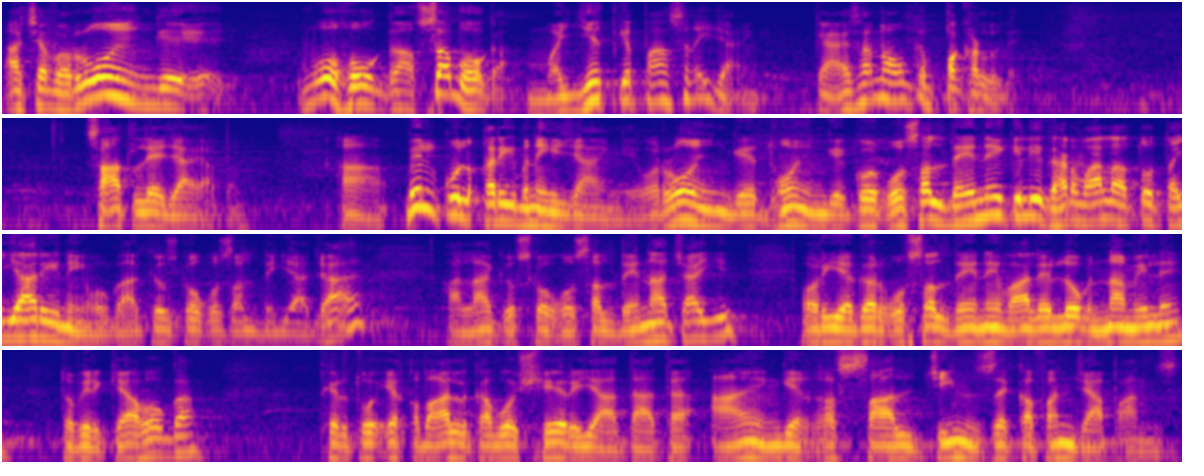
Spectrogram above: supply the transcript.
اچھا وہ روئیں گے، وہ ہوگا، سب ہوگا، میت کے پاس نہیں جائیں گے۔ کیا ایسا نہ ہو کہ پکڑ لے، ساتھ لے جائے اپن۔ ہاں بالکل قریب نہیں جائیں گے، وہ روئیں گے، دھوئیں گے، کوئی غسل دینے کے لیے گھر والا تو تیار ہی نہیں ہوگا کہ اس کو غسل دیا جائے۔ حالانکہ اس کو غسل دینا چاہیے، اور یہ اگر غسل دینے والے لوگ نہ ملیں تو پھر کیا ہوگا؟ پھر تو اقبال کا وہ شعر یاد آتا ہے، آئیں گے غسال چین سے کفن جاپان سے۔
